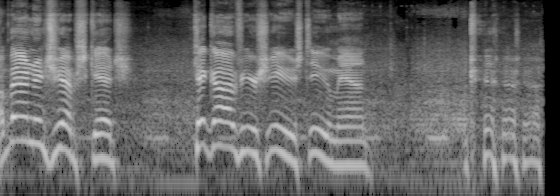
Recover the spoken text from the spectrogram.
Abandoned ship, Skitch. Kick off your shoes, too, man.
